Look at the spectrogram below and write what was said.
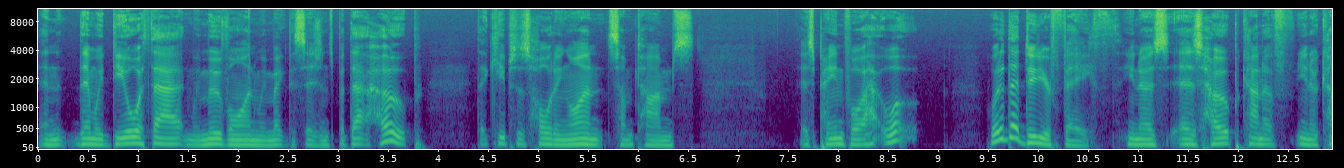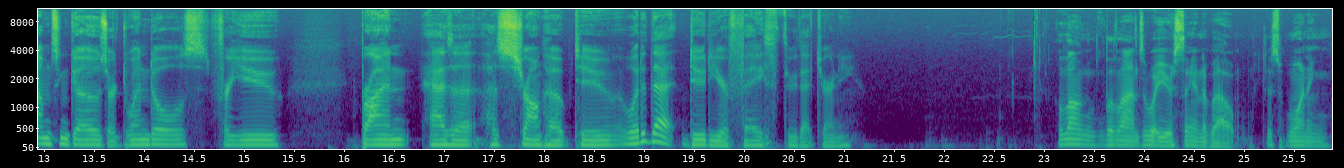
And then we deal with that and we move on, we make decisions. But that hope that keeps us holding on sometimes is painful. What what did that do to your faith? You know, as as hope kind of you know comes and goes or dwindles for you. Brian has a has strong hope too. What did that do to your faith through that journey? Along the lines of what you were saying about just wanting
